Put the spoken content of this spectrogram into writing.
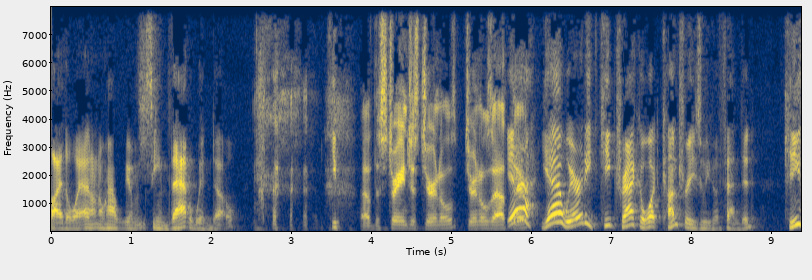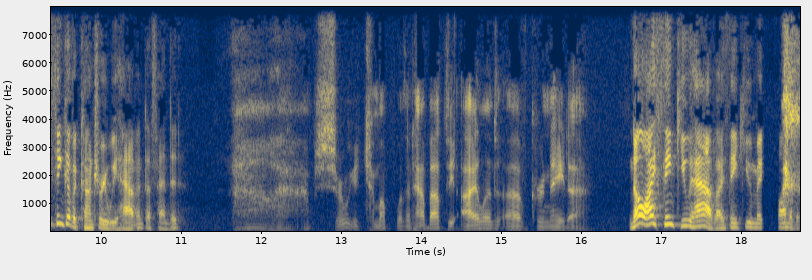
By the way, I don't know how we haven't seen that window Keep- of the strangest journals journals out Yeah, there. yeah. Yeah. We already keep track of what countries we've offended. Can you think of a country we haven't offended? Oh, I'm sure we could come up with it. How about the island of Grenada? No, I think you have. I think you make fun of a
